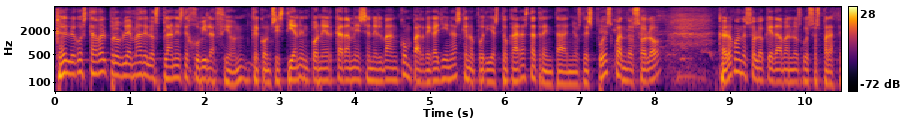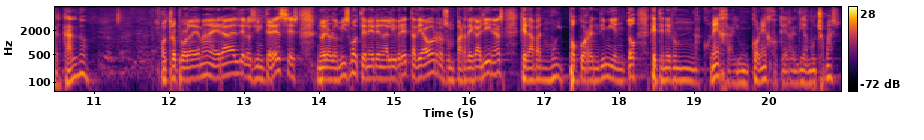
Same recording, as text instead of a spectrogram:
Claro, y luego estaba el problema de los planes de jubilación, que consistían en poner cada mes en el banco un par de gallinas que no podías tocar hasta 30 años después, cuando solo. Claro, cuando solo quedaban los huesos para hacer caldo. Otro problema era el de los intereses. No era lo mismo tener en la libreta de ahorros un par de gallinas que daban muy poco rendimiento que tener una coneja y un conejo que rendía mucho más.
